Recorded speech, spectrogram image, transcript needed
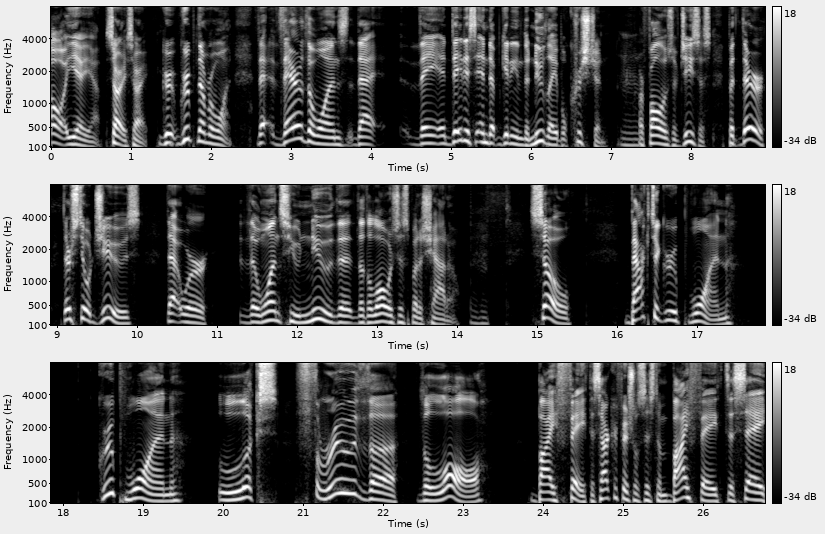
Oh yeah, yeah. Sorry, sorry. Group group number one. That they're the ones that they they just end up getting the new label Christian or followers of Jesus, but they're they're still Jews that were the ones who knew that the, the law was just but a shadow. Mhm. So, back to group one. Group one looks through the the law by faith, the sacrificial system by faith, to say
